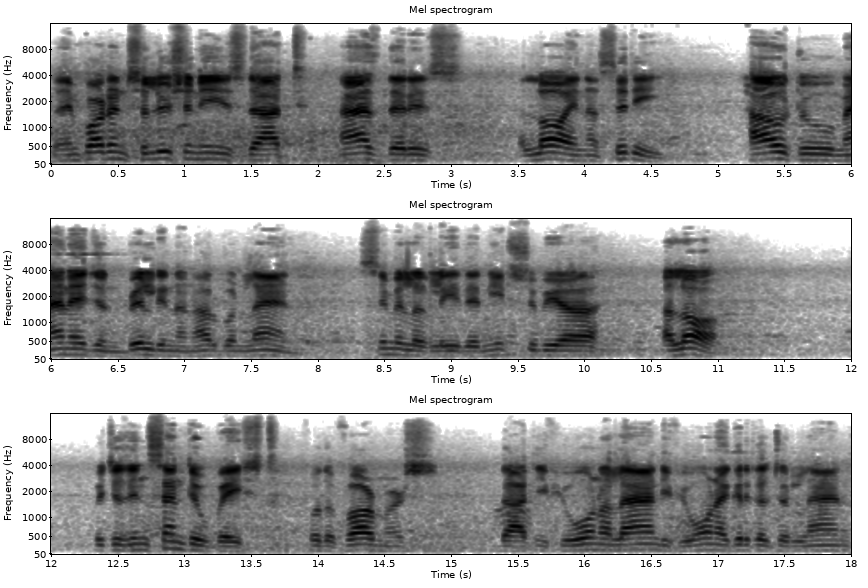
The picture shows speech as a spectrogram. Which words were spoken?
The important solution is that as there is a law in a city, how to manage and build in an urban land, similarly there needs to be a, a law which is incentive-based for the farmers that if you own a land, if you own agricultural land,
